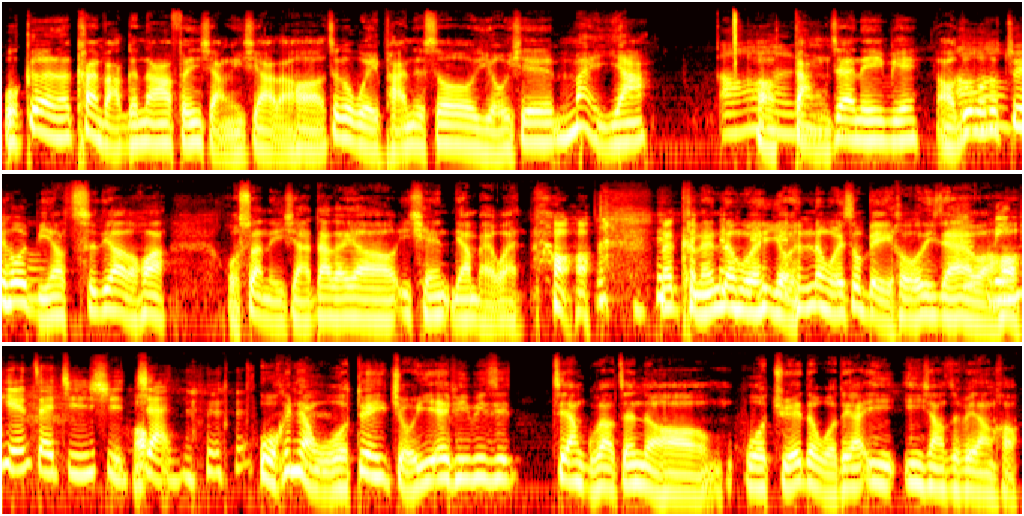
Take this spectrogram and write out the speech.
我个人的看法跟大家分享一下了哈，这个尾盘的时候有一些卖压，哦，挡在那一边啊。如果说最后一笔要吃掉的话，我算了一下，大概要一千两百万。那可能认为有人认为说美猴你知道吧？明天再继续战。我跟你讲，我对于九一 A P P 这这张股票真的哦，我觉得我对它印印象是非常好，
